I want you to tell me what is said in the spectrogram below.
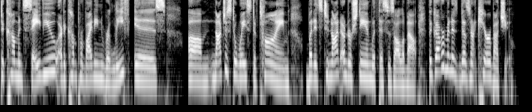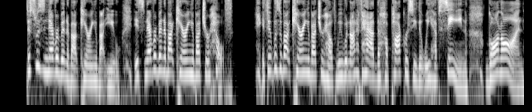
to come and save you or to come providing relief is um, not just a waste of time, but it's to not understand what this is all about. The government is, does not care about you. This was never been about caring about you. It's never been about caring about your health. If it was about caring about your health, we would not have had the hypocrisy that we have seen gone on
